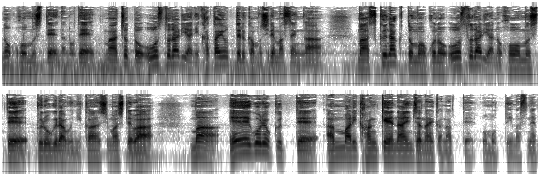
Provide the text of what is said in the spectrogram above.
のホームステイなので、まあちょっとオーストラリアに偏ってるかもしれませんが、まあ少なくともこのオーストラリアのホームステイプログラムに関しましては、まあ英語力ってあんまり関係ないんじゃないかなって思っていますね。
